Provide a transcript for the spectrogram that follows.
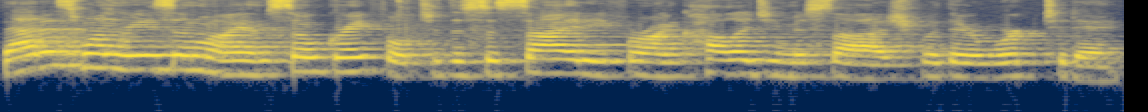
That is one reason why I'm so grateful to the Society for Oncology Massage for their work today.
